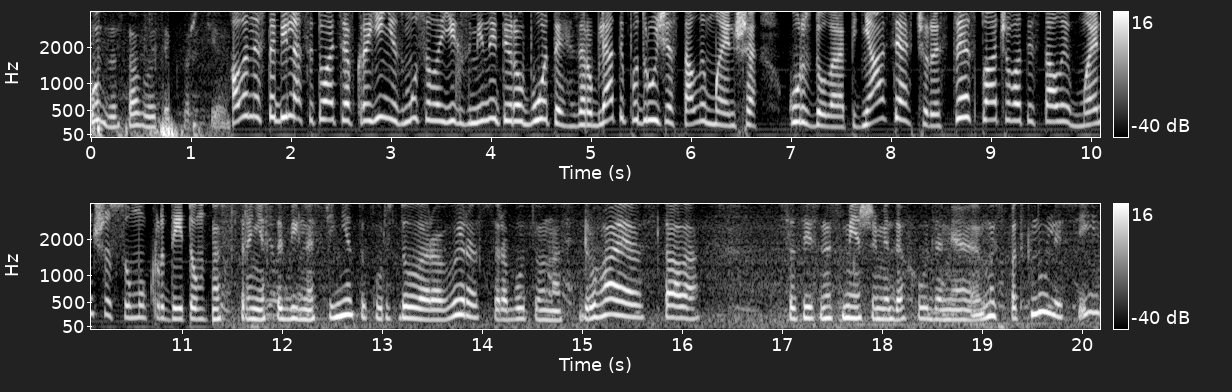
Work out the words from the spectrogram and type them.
под заставу этой квартиры. Але нестабільна ситуація в країні змусила їх змінити роботи. Заробляти подружжя стали менше. Курс долара піднявся. Через це сплачувати стали меншу суму кредиту. У нас в стране стабильности нет, курс доллара вырос, работа у нас другая стала, соответственно, с меньшими доходами. Мы споткнулись и,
